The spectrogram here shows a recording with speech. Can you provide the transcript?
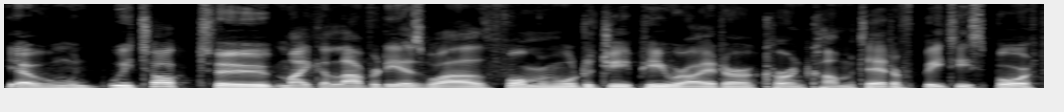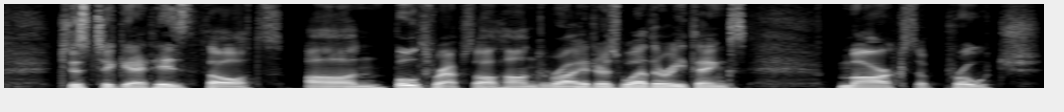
Yeah, we talked to Michael Laverty as well, former MotoGP rider, current commentator for BT Sport, just to get his thoughts on both Repsol Honda riders, whether he thinks Marc's approach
